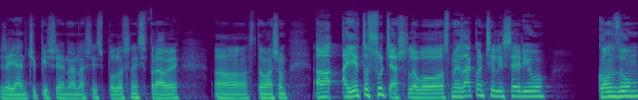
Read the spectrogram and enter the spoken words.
že Janči píše na našej spoločnej správe uh, s Tomášom. Uh, a je to súťaž, lebo sme zakončili sériu konzum,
